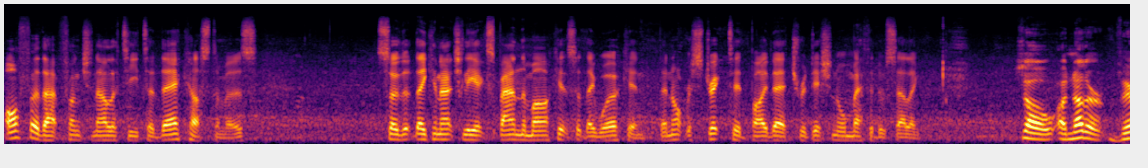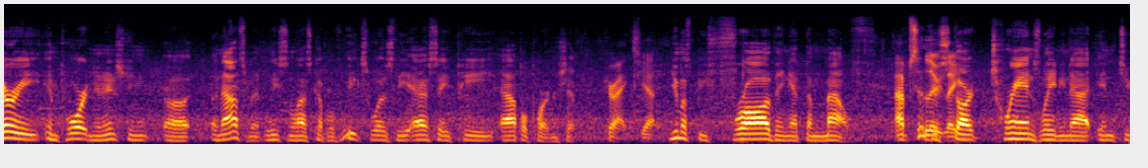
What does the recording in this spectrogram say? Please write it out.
offer that functionality to their customers so that they can actually expand the markets that they work in. They're not restricted by their traditional method of selling. So another very important and interesting uh, announcement, at least in the last couple of weeks, was the SAP Apple partnership. Correct, yeah. You must be frothing at the mouth. Absolutely. To start translating that into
